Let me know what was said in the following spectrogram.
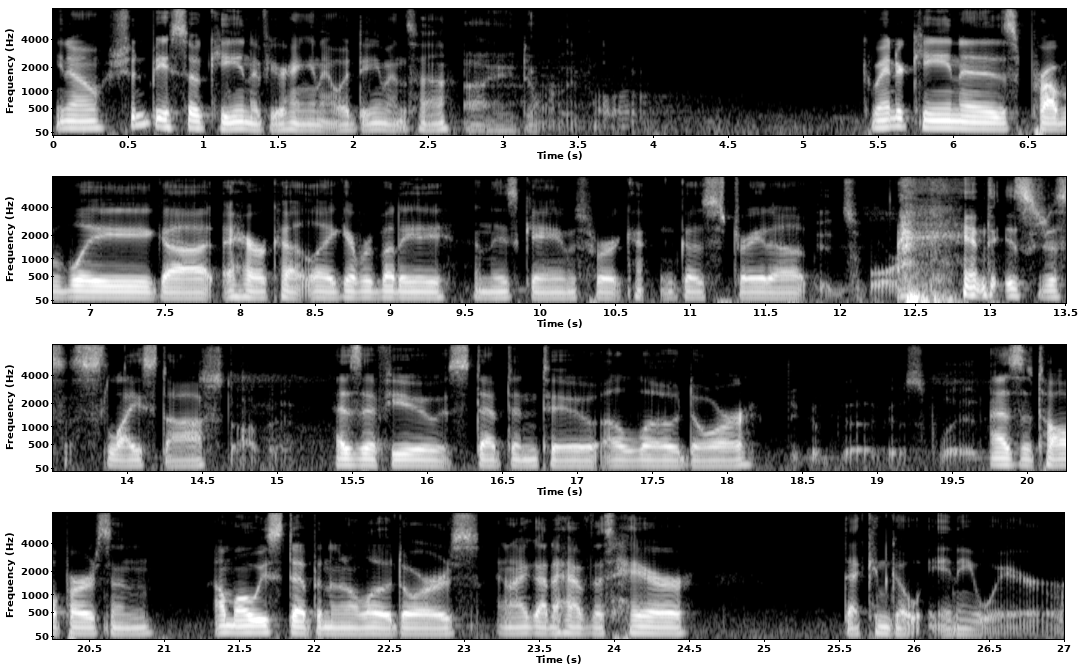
You know, shouldn't be so keen if you're hanging out with demons, huh? I don't really follow. Commander Keen is probably got a haircut like everybody in these games where it goes straight up It's war. and it's just sliced off Stop it. as if you stepped into a low door. Pick up get split. As a tall person, I'm always stepping in a low doors and I got to have this hair that can go anywhere.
